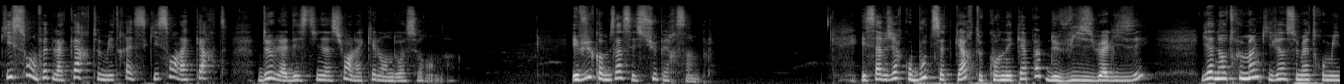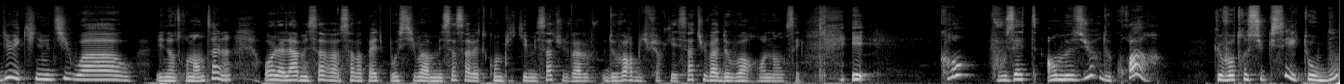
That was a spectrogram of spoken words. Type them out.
qui sont en fait la carte maîtresse, qui sont la carte de la destination à laquelle on doit se rendre. Et vu comme ça, c'est super simple. Et ça veut dire qu'au bout de cette carte qu'on est capable de visualiser, il y a notre humain qui vient se mettre au milieu et qui nous dit waouh, et notre mental, hein, oh là là, mais ça va, va pas être possible, mais ça, ça va être compliqué, mais ça, tu vas devoir bifurquer, ça, tu vas devoir renoncer. Et quand vous êtes en mesure de croire que votre succès est au bout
